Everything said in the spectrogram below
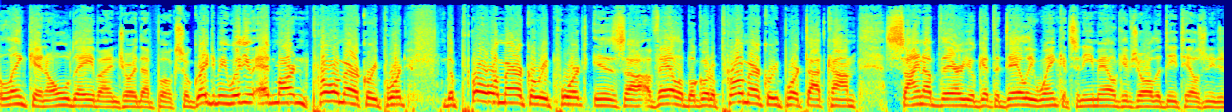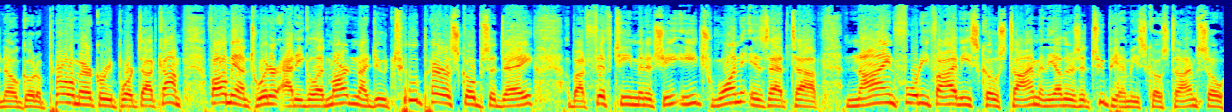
Lincoln, old Abe. I enjoyed that book. So great to be with you. Ed Martin, Pro America Report. The Pro America Report is uh, available. Go to proamericareport.com. Sign up there. You'll get the daily wink. It's an email, gives you all the details you need to know. Go to proamericareport.com. Follow me on Twitter at Eagle Ed Martin. I do two periscopes a day, about 15 minutes each. One is at uh, 9:45 East Coast time, and the other is at 2 p.m. East Coast time. So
